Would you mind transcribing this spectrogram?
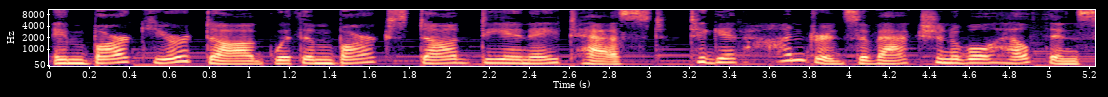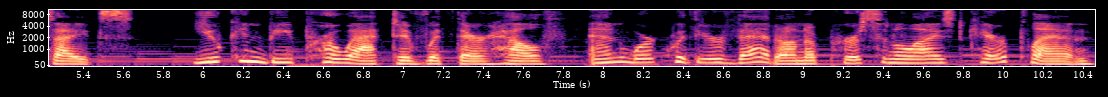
Embark your dog with Embark's dog DNA test to get hundreds of actionable health insights. You can be proactive with their health and work with your vet on a personalized care plan.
